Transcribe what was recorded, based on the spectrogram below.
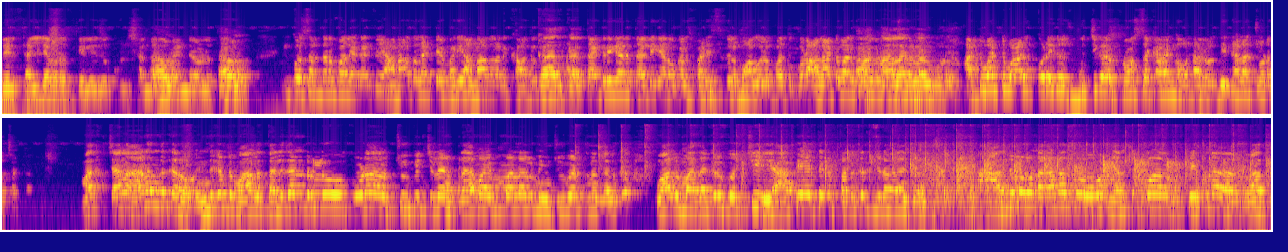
వీళ్ళ తల్లి ఎవరో తెలియదు కొన్ని సందర్భాలు అవును. ఇంకో సందర్భాలు ఏంటంటే అనాథలు అంటే మరి అనాథలని కాదు కాదు. తండ్రి గాని తల్లి గాని ఒక పరిస్థితులు బాగోలేకపోతే కూడా అలాంటి వారు. అటువంటి వారికి కూడా ఈరోజు బుజ్జి గారు ప్రోత్సాహకరంగా ఉన్నారు దీన్ని ఎలా చూడొచ్చు మాకు చాలా ఆనందకరం ఎందుకంటే వాళ్ళ తల్లిదండ్రులు కూడా చూపించలేని ప్రేమ అభిమానాలు మేము చూపెడుతున్నాం కనుక వాళ్ళు మా దగ్గరకు వచ్చి ఆప్యాయతగా పలకరించడం అనేది జరుగుతుంది. అందులో ఉన్న ఆనందం ఎంత పెట్టినా రాదు.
